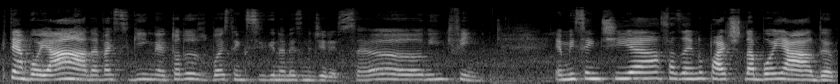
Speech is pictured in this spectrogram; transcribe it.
que tem a boiada, vai seguindo, aí todos os bois têm que seguir na mesma direção, enfim. Eu me sentia fazendo parte da boiada.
